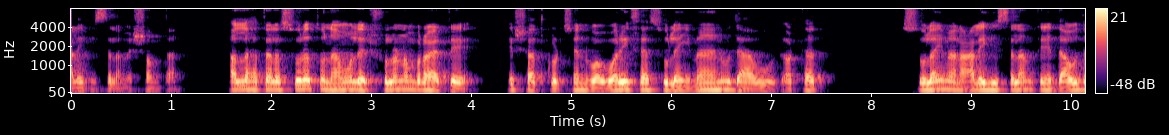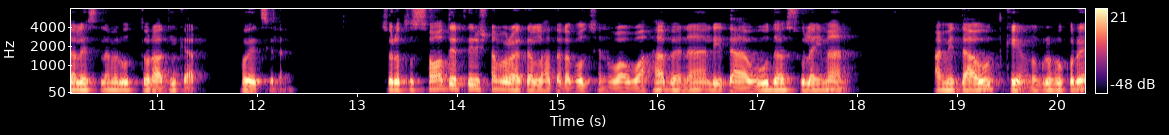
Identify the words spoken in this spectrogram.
আলহিসাল্লামের সন্তান। আল্লাহ তালা সুরাতু নামলের ষোলো নম্বর আয়াতে ইরশাদ করছেন, ওয়া ওয়ারিসা সুলাইমানু দাউদ অর্থাৎ সুলাইমান আলহিসাল্লাম তিনি দাউদ আলাইসাল্লামের উত্তরাধিকার হয়েছিলেন। সুরত সদের তিরিশ নম্বর আয়তে আল্লাহ তালা বলছেন, ওয়া ওয়াহাবেনা লি দাউদা সুলাইমান আমি দাউদকে অনুগ্রহ করে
